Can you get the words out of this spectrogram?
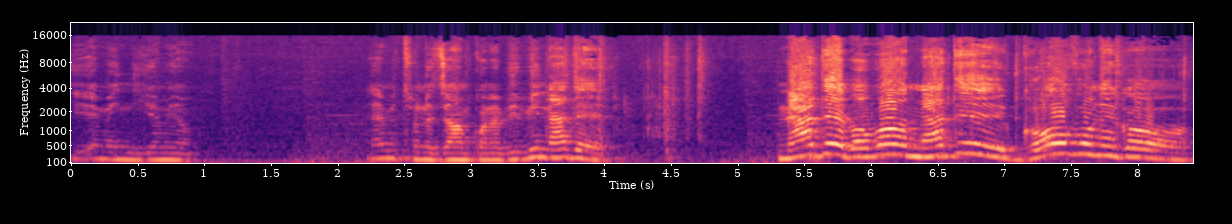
یه مین دیگه میام نمی‌تونه جمع کنه. بیبی نده. نده بابا نده. گاو و نگاه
